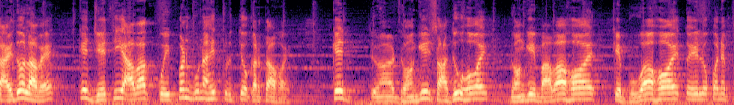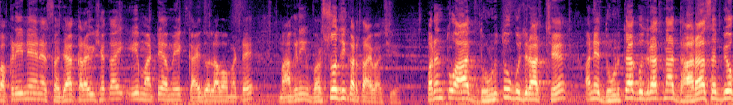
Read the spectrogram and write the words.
કાયદો લાવે કે જેથી આવા કોઈપણ ગુનાહિત કૃત્યો કરતા હોય. કે ઢોંગી સાધુ હોય, ઢોંગી બાવા હોય કે ભુવા હોય તો એ લોકોને પકડીને એને સજા કરાવી શકાય, એ માટે અમે એક કાયદો લાવવા માટે માગણી વર્ષોથી કરતા આવ્યા છીએ. પરંતુ આ ધૂણતું ગુજરાત છે અને ધૂણતા ગુજરાતના ધારાસભ્યો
